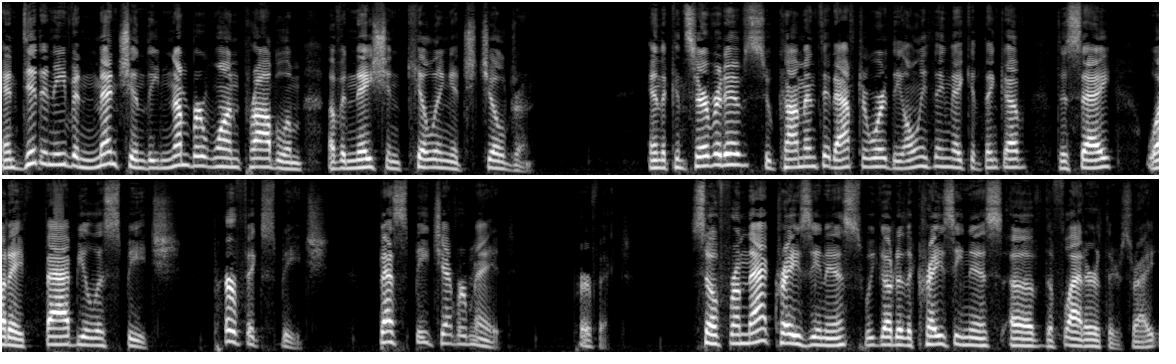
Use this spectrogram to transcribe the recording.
and didn't even mention the number one problem of a nation killing its children. And the conservatives who commented afterward, the only thing they could think of to say, what a fabulous speech. Perfect speech. Best speech ever made. Perfect. So, from that craziness, we go to the craziness of the flat earthers, right?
